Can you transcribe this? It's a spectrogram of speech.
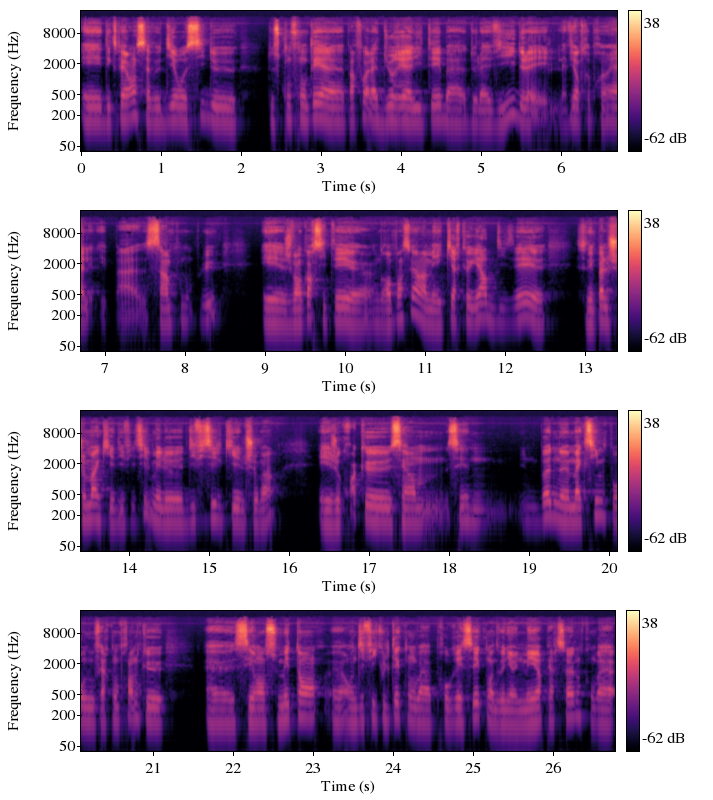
et d'expérience, ça veut dire aussi de, de se confronter parfois à la dure réalité bah, de la vie. De la, vie entrepreneuriale n'est pas simple non plus. Et je vais encore citer euh, un grand penseur, hein, mais Kierkegaard disait euh, ce n'est pas le chemin qui est difficile, mais le difficile qui est le chemin. Et je crois que c'est un, une bonne maxime pour nous faire comprendre que euh, c'est en se mettant euh, en difficulté qu'on va progresser, qu'on va devenir une meilleure personne, qu'on va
